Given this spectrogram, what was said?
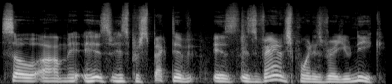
So um, his his perspective is his vantage point is very unique,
